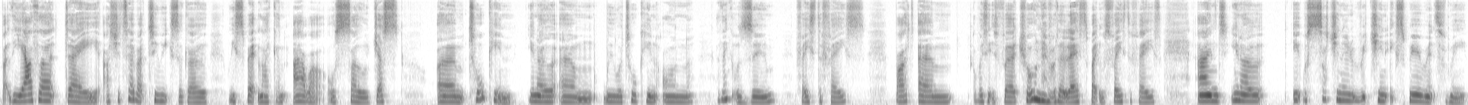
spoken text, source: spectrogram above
But the other day, I should say about two weeks ago, we spent like an hour or so just um, talking. You know, um, we were talking on, I think it was Zoom, face to face, but um, obviously it's virtual nevertheless, but it was face to face. And, you know, it was such an enriching experience for me.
